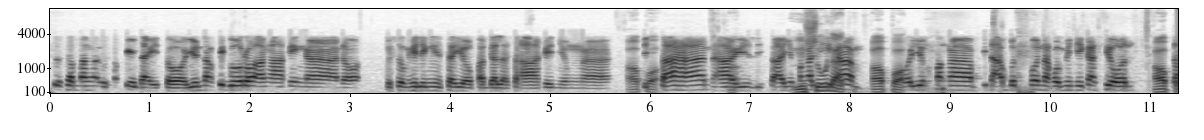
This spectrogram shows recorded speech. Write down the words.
dito sa mga usapin na ito. Yun lang siguro ang aking ah, ano gustong hilingin sa iyo, padala sa akin yung ah, Opo. listahan, ah, yung listahan, yung, Yung mga sulat. liham Opo. o yung mga pinaabot po na komunikasyon Opo. na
